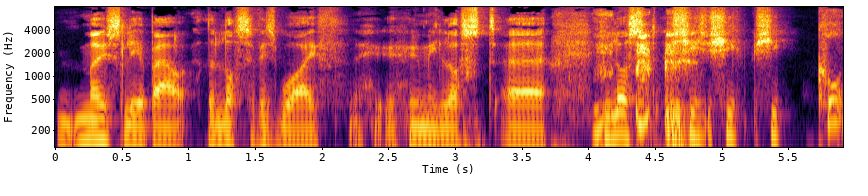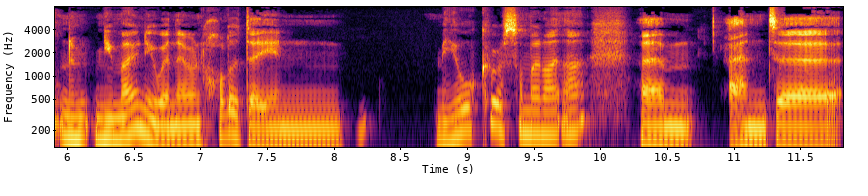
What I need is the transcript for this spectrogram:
mostly about the loss of his wife, whom he lost. Uh, he lost. she she she caught pneumonia when they were on holiday in Mallorca or somewhere like that. Um, and uh,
